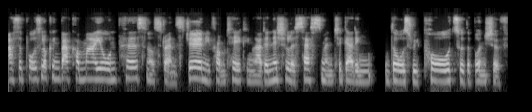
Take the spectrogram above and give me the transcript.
I suppose looking back on my own personal strengths journey from taking that initial assessment to getting those reports with a bunch of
